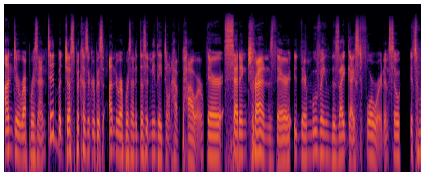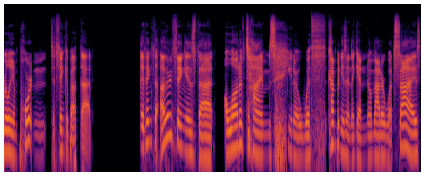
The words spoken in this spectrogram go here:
underrepresented, but just because a group is underrepresented doesn't mean they don't have power. They're setting trends, they're, they're moving the zeitgeist forward. And so it's really important to think about that. I think the other thing is that a lot of times, you know, with companies, and again, no matter what size,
